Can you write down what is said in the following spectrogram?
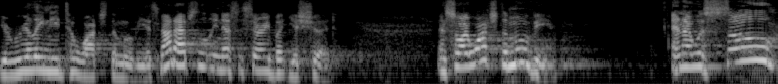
you really need to watch the movie. It's not absolutely necessary, but you should. And so I watched the movie, and I was so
